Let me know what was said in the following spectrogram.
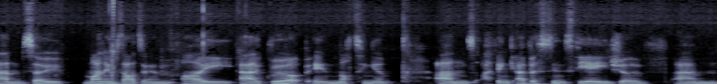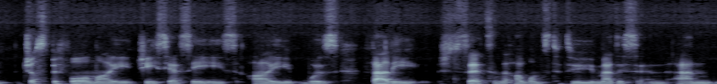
Um, so my name's Adam. I uh, grew up in Nottingham, and I think ever since the age of um, just before my GCSEs, I was fairly certain that I wanted to do medicine, and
